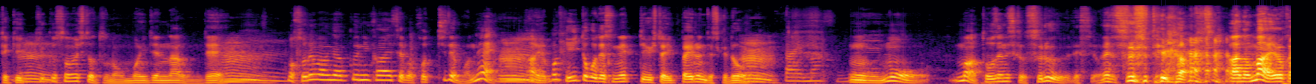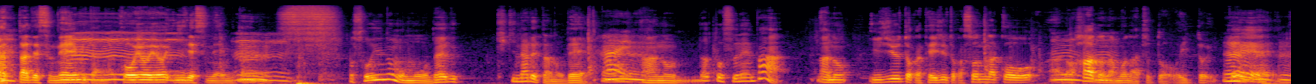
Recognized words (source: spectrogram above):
て結うん。局その人との思い出になるんで、うん。もうそれは逆に返せばこっちでもね、うん。あやっぱりいいとこですねっていう人はいっぱいいるんですけど、ううん。いっんもうまあ当然ですけどスルーですよね。スルーっていうか あのまあ良かったですねみたいな。うん紅葉よいいですねみたいな、うん。そういうのももうだいぶ聞き慣れたので、はい。うんあのだとすればあの移住とか定住とかそんなこうあの、うんハードなものはちょっと置いといて、うんうん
